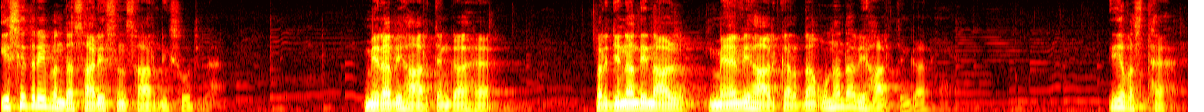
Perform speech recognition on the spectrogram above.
ਇਸੇ ਤਰ੍ਹਾਂ ਹੀ ਬੰਦਾ ਸਾਰੇ ਸੰਸਾਰ ਲਈ ਸੋਚਦਾ ਮੇਰਾ ਵਿਹਾਰ ਚੰਗਾ ਹੈ, ਪਰ ਜਿਨ੍ਹਾਂ ਦੇ ਨਾਲ ਮੈਂ ਵਿਹਾਰ ਕਰਦਾ, ਉਹਨਾਂ ਦਾ ਵਿਹਾਰ ਚੰਗਾ ਨਹੀਂ ਇਹ ਅਵਸਥਾ ਹੈ।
